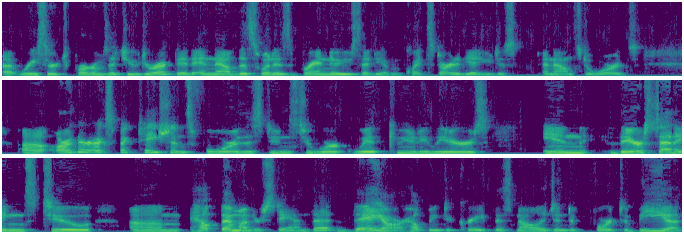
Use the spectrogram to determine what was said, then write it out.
uh, research programs that you've directed, and now this one is brand new. You said you haven't quite started yet. You just announced awards. Uh, are there expectations for the students to work with community leaders in their settings to um, help them understand that they are helping to create this knowledge and to, for it to be a,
